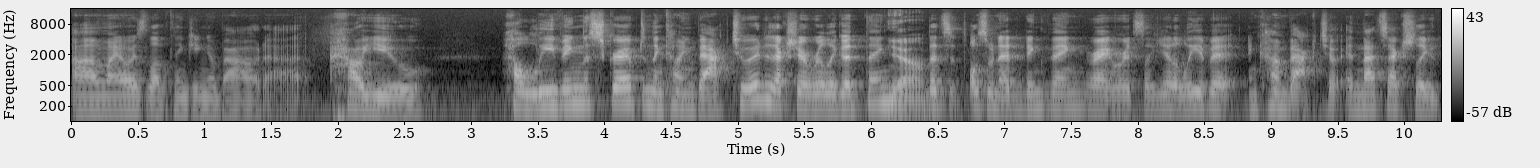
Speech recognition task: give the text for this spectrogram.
um, I always love thinking about uh, how you how leaving the script and then coming back to it is actually a really good thing. Yeah. That's also an editing thing, right? Where it's like you gotta leave it and come back to it. And that's actually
